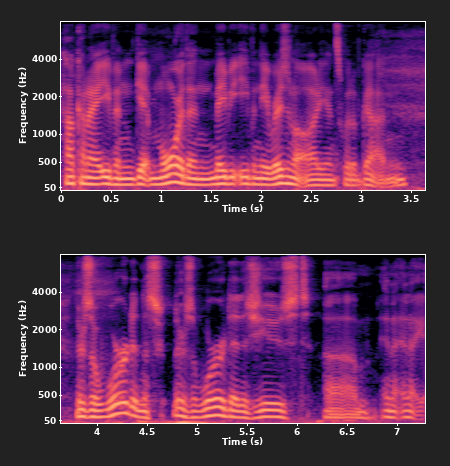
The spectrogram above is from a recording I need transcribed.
how can I even get more than maybe even the original audience would have gotten? There's a word in this. There's a word that is used, um, and and I,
